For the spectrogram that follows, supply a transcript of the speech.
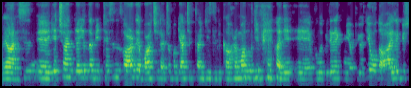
Yani sizin e, geçen yayında bir teziniz vardı ya Bahçeli acaba gerçekten gizli bir kahraman mı gibi hani e, bunu bilerek mi yapıyor diye o da ayrı bir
